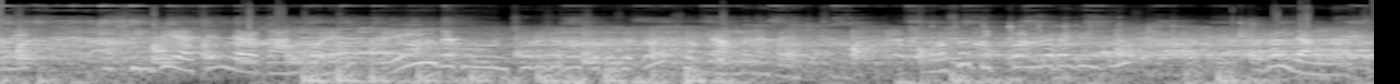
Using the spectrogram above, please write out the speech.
অনেক শিল্পী আছেন যারা গান করেন। আর এই দেখুন, ছোটো ছোটো ছোটো ছোটো সব জানলা দেখা যাচ্ছে। নশো তিপ্পান্নটা কিন্তু টোটাল জানলা আছে।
